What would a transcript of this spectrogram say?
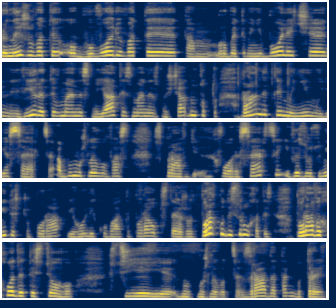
принижувати, обговорювати, там, робити мені боляче, не вірити в мене, сміятись з мене, знущати. Ну, тобто ранити мені моє серце. Або, можливо, у вас справді хворе серце, і ви зрозумієте, що пора його лікувати, пора обстежувати, пора кудись рухатись, пора виходити з цього, з цієї, ну, можливо, це зрада, так, бо три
